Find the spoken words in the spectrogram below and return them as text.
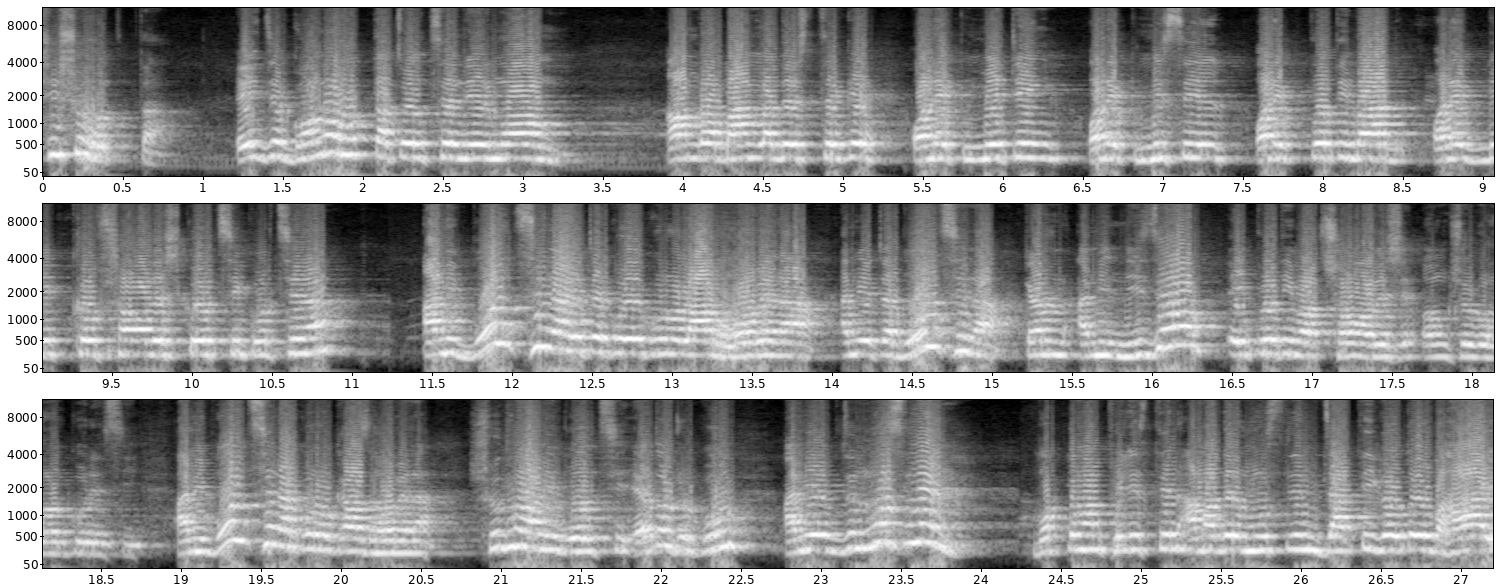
শিশু হত্যা। এই যে গণহত্যা চলছে নির্মম, আমরা বাংলাদেশ থেকে অনেক মিটিং অনেক মিছিল, অনেক প্রতিবাদ, অনেক বিক্ষোভ সমাবেশ করছি করছি না? আমি বলছি না এটা করে কোনো লাভ হবে না, আমি এটা বলছি না, কারণ আমি নিজেও এই প্রতিবাদ সমাবেশে অংশগ্রহণ করেছি। আমি বলছি না কোনো কাজ হবে না, শুধু আমি বলছি এতটুকু, আমি একজন মুসলিম। বর্তমান ফিলিস্তিন আমাদের মুসলিম জাতিগত ভাই,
